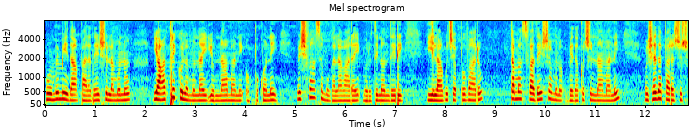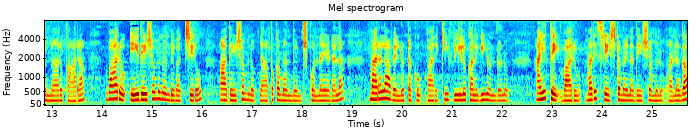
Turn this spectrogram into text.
భూమి మీద పరదేశులమును యాత్రికులమునై ఉన్నామని ఒప్పుకొని విశ్వాసము గలవారై మృతి నొందిరి ఈలాగు చెప్పువారు తమ స్వదేశమును వెదకుచున్నామని విషదపరచుచున్నారు కారా వారు ఏ దేశము నుండి వచ్చిరో ఆ దేశమును జ్ఞాపకమందుంచుకున్న ఎడల మరలా వెళ్ళుటకు వారికి వీలు కలిగి ఉండును అయితే వారు మరి శ్రేష్టమైన దేశమును అనగా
